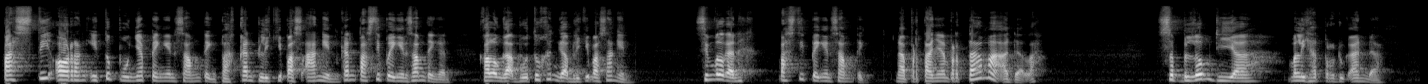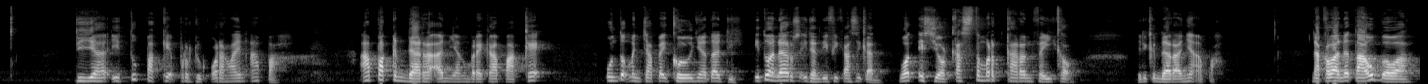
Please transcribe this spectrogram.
pasti orang itu punya pengen something. Bahkan beli kipas angin kan pasti pengen something kan. Kalau nggak butuh kan nggak beli kipas angin. Simple kan? Pasti pengen something. Nah, pertanyaan pertama adalah sebelum dia melihat produk Anda, dia itu pakai produk orang lain apa? Apa kendaraan yang mereka pakai untuk mencapai goalnya tadi? Itu Anda harus identifikasikan. What is your customer current vehicle? Jadi kendaraannya apa? Nah, kalau Anda tahu bahwa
